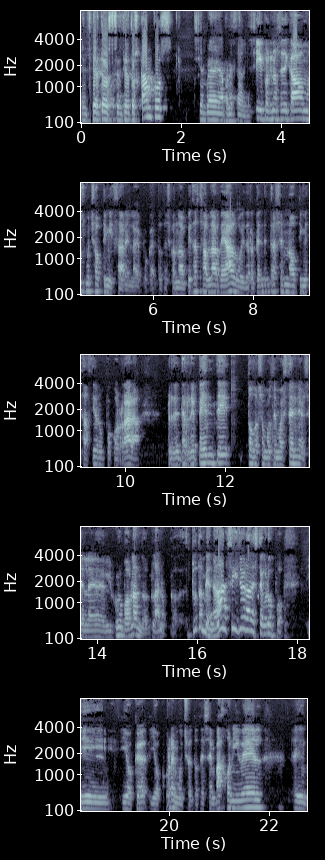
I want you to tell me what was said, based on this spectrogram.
en- ciertos, en ciertos campos siempre aparece alguien. Sí, porque nos dedicábamos mucho a optimizar en la época. Entonces, cuando empiezas a hablar de algo y de repente entras en una optimización un poco rara, de repente todos somos demosceners en el grupo hablando. En plan, tú también, ah, sí, yo era de este grupo. Y, y, oque- y ocurre mucho. Entonces, en bajo nivel eh,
